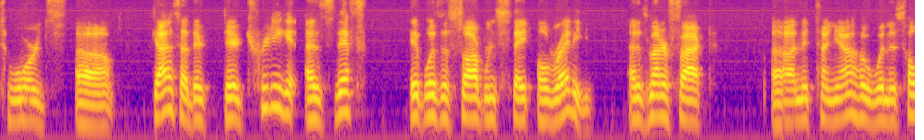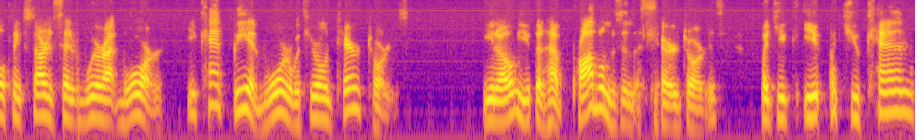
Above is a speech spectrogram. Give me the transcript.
towards uh, Gaza, they're they're treating it as if it was a sovereign state already. And as a matter of fact, uh, Netanyahu, when this whole thing started, said we're at war. You can't be at war with your own territories. You know, you can have problems in the territories, but you, you but you can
